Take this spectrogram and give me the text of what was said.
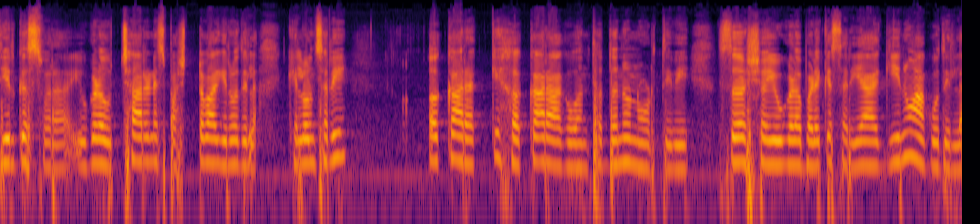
ದೀರ್ಘಸ್ವರ, ಇವುಗಳ ಉಚ್ಚಾರಣೆ ಸ್ಪಷ್ಟವಾಗಿರೋದಿಲ್ಲ. ಕೆಲವೊಂದು ಸರಿ ಅಕಾರಕ್ಕೆ ಹಕಾರ ಆಗುವಂಥದ್ದನ್ನು ನೋಡ್ತೀವಿ. ಸ, ಶ ಇವುಗಳ ಬಳಕೆ ಸರಿಯಾಗಿಯೂ ಆಗೋದಿಲ್ಲ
